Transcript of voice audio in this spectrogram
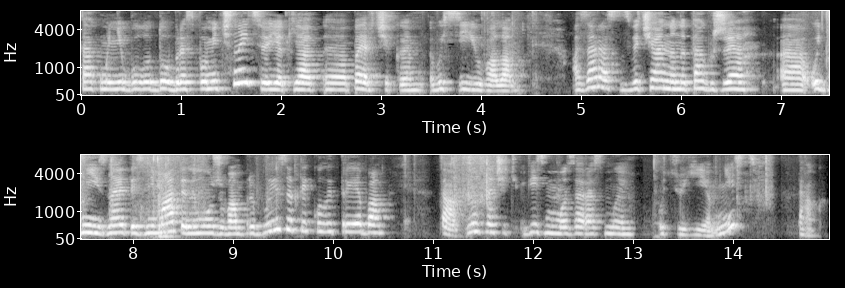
Так мені було добре з помічницею, як я е, перчики висіювала. А зараз, звичайно, не так вже е, одній, знаєте, знімати, не можу вам приблизити, коли треба. Так, ну, значить, візьмемо зараз ми оцю ємність. Так,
